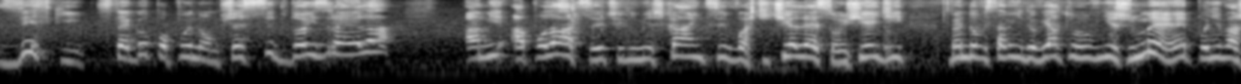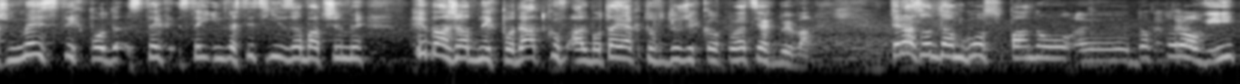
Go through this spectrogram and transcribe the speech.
zyski z tego popłyną przez Cypr do Izraela, a, a Polacy, czyli mieszkańcy, właściciele, sąsiedzi będą wystawieni do wiatru również my, ponieważ my z, tych z, z tej inwestycji nie zobaczymy chyba żadnych podatków, albo tak jak to w dużych korporacjach bywa. Teraz oddam głos panu e, doktorowi,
